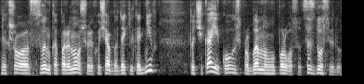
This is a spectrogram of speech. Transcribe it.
якщо свинка переношує хоча б декілька днів, то чекає якогось проблемного поросу. Це з досвіду.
